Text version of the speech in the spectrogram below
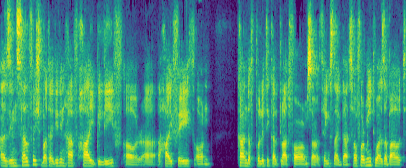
as in selfish but i didn't have high belief or uh, a high faith on kind of political platforms or things like that. So for me it was about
